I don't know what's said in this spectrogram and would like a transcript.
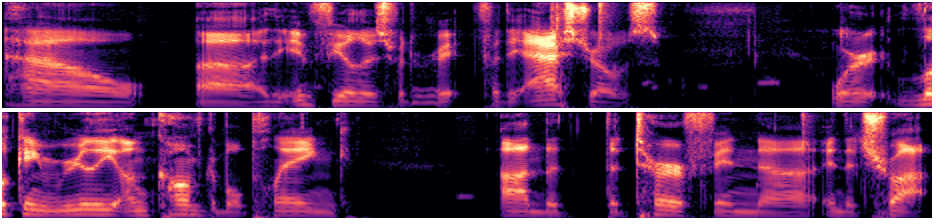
how uh, the infielders for the for the Astros were looking really uncomfortable playing on the, the turf in uh, in the Trop.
